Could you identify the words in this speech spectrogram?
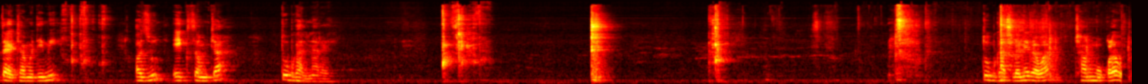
आता याच्यामध्ये मी अजून एक चमचा तूप घालणार आहे. तूप घातल्याने रवा छान मोकळा होतो.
